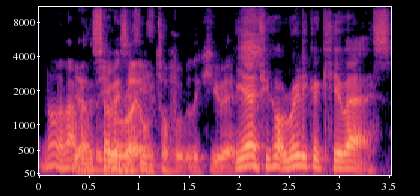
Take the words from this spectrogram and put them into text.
none of that Yeah, with the subbies. right If on top of it with the QS. yeah, if you've got a really good QS,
